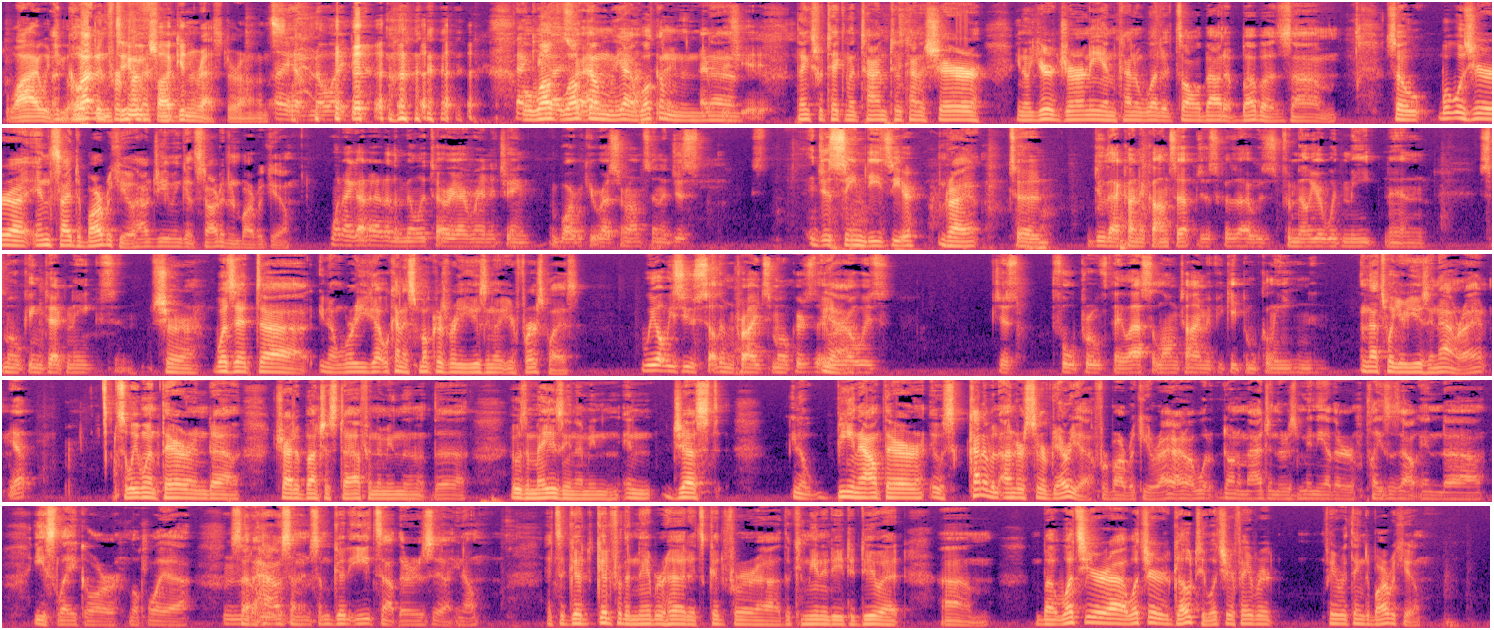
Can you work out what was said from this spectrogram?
Why would you open two punishment. fucking restaurants? I have no idea. well, wel- welcome, yeah, welcome. And, I uh, appreciate uh, it. Thanks for taking the time to kind of share, you know, your journey and kind of what it's all about at Bubba's. Um, so, what was your uh, insight to barbecue? How did you even get started in barbecue? When I got out of the military, I ran a chain of barbecue restaurants, and it just it just seemed easier, right, to do that kind of concept, just because I was familiar with meat and smoking techniques. And sure, was it uh, you know where you got what kind of smokers were you using at your first place? We always use Southern Pride smokers. They yeah. were always just foolproof. They last a long time if you keep them clean. And, and that's what you're using now, right? Yep. So we went there and uh, tried a bunch of stuff, and I mean the the it was amazing. I mean, in just you know being out there, it was kind of an underserved area for barbecue, right? I don't imagine there's many other places out in uh, Eastlake or La Jolla. No, so to have some some good eats out there is uh, you know it's a good good for the neighborhood. It's good for uh, the community to do it. Um, but what's your uh, what's your go to? What's your favorite favorite thing to barbecue?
